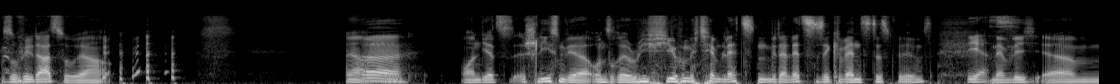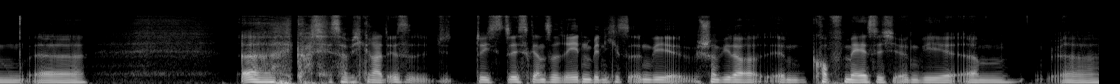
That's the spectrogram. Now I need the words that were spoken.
So viel dazu, ja. ja. Äh. Und jetzt schließen wir unsere Review mit dem letzten, mit der letzten Sequenz des Films. Yes. Nämlich, ähm, äh, äh, Gott, jetzt habe ich gerade, durchs, durchs ganze Reden bin ich jetzt irgendwie schon wieder im kopfmäßig irgendwie ähm, äh,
